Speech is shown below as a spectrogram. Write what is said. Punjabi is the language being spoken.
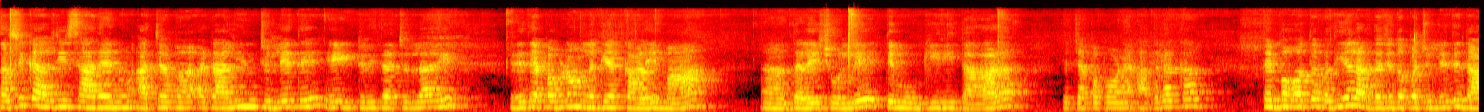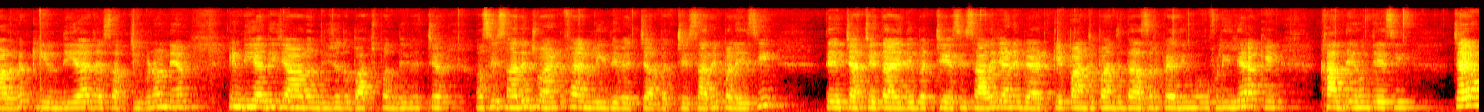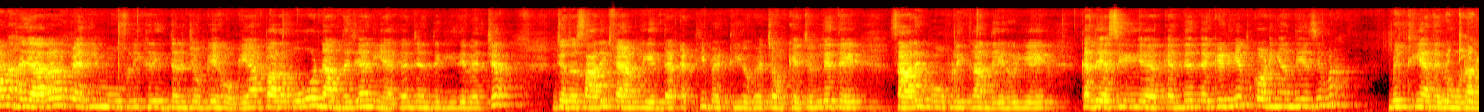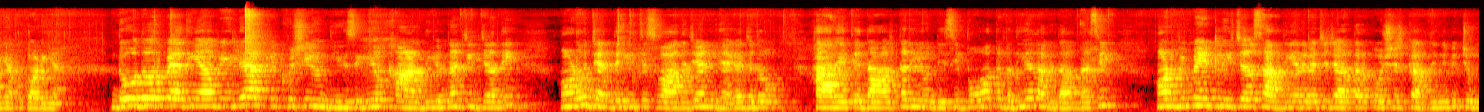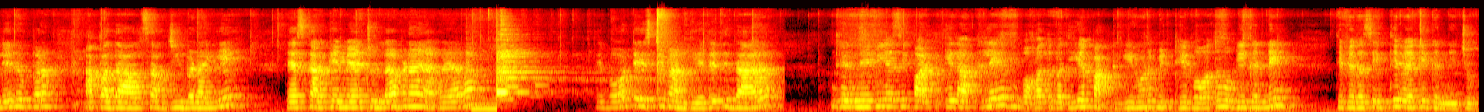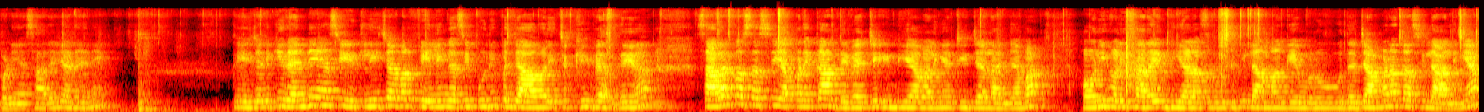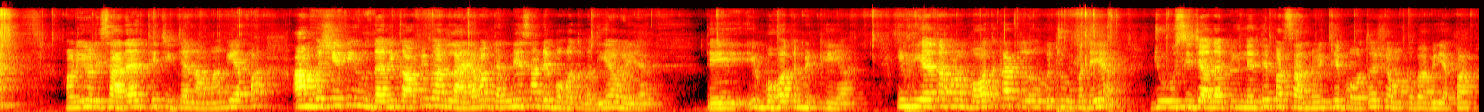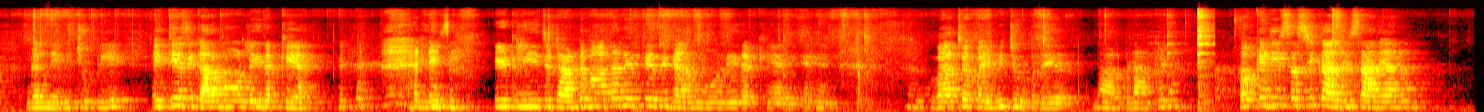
ਸਤਿ ਸ਼੍ਰੀ ਅਕਾਲ ਜੀ ਸਾਰਿਆਂ ਨੂੰ। ਅੱਜ ਆਪਾਂ ਇਟਾਲੀਅਨ ਚੁੱਲ੍ਹੇ ਤੇ, ਇਹ ਇਟਲੀ ਦਾ ਚੁੱਲ੍ਹਾ ਹੈ ਇਹਦੇ ਤੇ ਆਪਾਂ ਬਣਾਉਣ ਲੱਗੇ ਆ ਕਾਲੇ ਮਾਂ ਦਲੇ ਛੋਲੇ ਤੇ ਮੂੰਗੀ ਦੀ ਦਾਲ, ਵਿੱਚ ਆਪਾਂ ਪਾਉਣਾ ਅਦਰਕ ਤੇ ਬਹੁਤ ਵਧੀਆ ਲੱਗਦਾ ਜਦੋਂ ਆਪਾਂ ਚੁੱਲ੍ਹੇ ਤੇ ਦਾਲ ਰੱਖੀ ਹੁੰਦੀ ਆ ਜਾਂ ਸਬਜ਼ੀ ਬਣਾਉਂਦੇ ਆ। ਇੰਡੀਆ ਦੀ ਯਾਦ ਆਉਂਦੀ ਜਦੋਂ ਬਚਪਨ ਦੇ ਵਿੱਚ ਅਸੀਂ ਸਾਰੇ ਜੁਆਇੰਟ ਫੈਮਿਲੀ ਦੇ ਵਿੱਚ ਆ, ਬੱਚੇ ਸਾਰੇ ਪਲੇ ਸੀ ਤੇ ਚਾਚੇ ਤਾਏ ਦੇ ਬੱਚੇ ਅਸੀਂ ਸਾਰੇ ਜਾਣੇ ਬੈਠ ਕੇ 5-5 10 ਰੁਪਏ ਦੀ ਮੂੰਗਫਲੀ ਲਿਆ ਕੇ ਖਾਂਦੇ ਹੁੰਦੇ ਸੀ। ਚਾਹੇ ਹੁਣ ਹਜ਼ਾਰਾਂ ਰੁਪਏ ਦੀ ਮੂੰਗਫਲੀ ਖਰੀਦਣ ਜੋਗੇ ਹੋ ਗਏ ਆ ਪਰ ਉਹ ਆਨੰਦ ਜਿਹਾ ਨਹੀਂ ਹੈਗਾ ਜ਼ਿੰਦਗੀ ਦੇ ਵਿੱਚ। ਜਦੋਂ ਸਾਰੀ ਫੈਮਿਲੀ ਇਦਾਂ ਇਕੱਠੀ ਬੈਠੀ ਹੋਵੇ ਚੌਂਕੇ ਚੁੱਲ੍ਹੇ ਤੇ ਸਾਰੇ ਮੂੰਗਫਲੀ ਖਾਂਦੇ ਹੋਈਏ ਕਦੇ ਅਸੀਂ ਕਹਿੰਦੇ ਹੁੰਦੇ ਕਿਹੜੀਆਂ ਪਕੌੜੀਆਂ ਹੁੰਦੀਆਂ ਸੀ ਮਨ ਮਿੱਠੀਆਂ ਤੇ ਨੂਣ ਵਾਲੀਆਂ ਪਕੌੜੀਆਂ। 2-2 ਰੁਪਏ ਦੀਆਂ ਵੀ ਲਿਆ ਕੇ ਖੁਸ਼ੀ ਹੁੰਦੀ ਸੀਗੀ ਉਹ ਖਾਣ ਦੀ ਉਹਨਾਂ ਚੀਜ਼ਾਂ ਦੀ। ਹੁਣ ਉਹ ਜ਼ਿੰਦਗੀ 'ਚ ਸਵਾਦ ਜਿਹਾ ਨਹੀਂ ਹੈਗਾ। ਜਦੋਂ ਹਾਰੇ ਤੇ ਦਾਲ ਧਰੀ ਹੁੰਦੀ ਸੀ ਬਹੁਤ ਵਧੀਆ ਲੱਗਦਾ ਹੁੰਦਾ ਸੀ। ਹੁਣ ਵੀ ਮੈਂ ਇਟਲੀ 'ਚ ਸਰਦੀਆਂ ਦੇ ਵਿੱਚ ਜ਼ਿਆਦਾਤਰ ਕੋਸ਼ਿਸ਼ ਕਰਦੀ ਨਹੀਂ ਵੀ ਚੁੱਲ੍ਹੇ ਦੇ ਉੱਪਰ ਆਪਾਂ ਦਾਲ ਸਬਜ਼ੀ ਬਣਾਈਏ ਤੇ ਇਸ ਕਰਕੇ ਮੈਂ ਚੁੱਲ੍ਹਾ ਬਣਾਇਆ ਹੋਇਆ ਵਾ। ਤੇ ਬਹੁਤ ਟੇਸਟੀ ਬਣਦੀ ਹੈ ਇਹਦੇ ਤੇ ਦਾਲ। ਗੰਨੇ ਵੀ ਅਸੀਂ ਪੱਟ ਕੇ ਰੱਖ ਲਏ, ਬਹੁਤ ਵਧੀਆ ਪੱਕ ਗਏ ਹੁਣ, ਮਿੱਠੇ ਬਹੁਤ ਹੋ ਗਏ ਗੰਨੇ। ਤੇ ਫਿਰ ਅਸੀਂ ਇੱਥੇ ਬਹਿ ਕੇ ਗੰਨੇ ਚੁੱਪਣੇ ਆ ਸਾਰੇ ਜਣਿਆਂ ਨੇ। ਤੇ ਜਾਣੀ ਕਿ ਰਹਿੰਦੇ ਆ ਅਸੀਂ ਇਟਲੀ ਚ, ਪਰ ਫੀਲਿੰਗ ਅਸੀਂ ਪੂਰੀ ਪੰਜਾਬ ਵਾਲੀ ਚੱਕੀ ਫਿਰਦੇ ਆ ਸਾਰਾ ਕੁਝ ਅਸੀਂ ਆਪਣੇ ਘਰ ਦੇ ਵਿੱਚ ਇੰਡੀਆ ਵਾਲੀਆਂ ਚੀਜ਼ਾਂ ਲਾਈਆਂ ਵਾ। ਹੌਲੀ ਹੌਲੀ ਸਾਰਾ ਇੰਡੀਆ ਵਾਲਾ ਫਰੂਟ ਵੀ ਲਾਵਾਂਗੇ ਅਮਰੂਦ ਜਾਮਣਾ ਤਾਂ ਅਸੀਂ ਲਾ ਲਈਆਂ। ਹੌਲੀ ਹੌਲੀ ਸਾਰਾ ਇੱਥੇ ਚੀਜ਼ਾਂ ਲਾਵਾਂਗੇ ਆਪਾਂ। ਅੰਬ ਛੇਤੀ ਹੁੰਦਾ ਨਹੀਂ ਕਾਫੀ ਵਾਰ ਲਾਇਆ ਵਾ ਗੰਨੇ ਸਾਡੇ ਬਹੁਤ ਵਧੀਆ ਹੋਏ ਆ ਤੇ ਇਹ ਬਹੁਤ ਮਿੱਠੇ ਆ। ਇੰਡੀਆ ਤਾਂ ਹੁਣ ਬਹੁਤ ਘੱਟ ਲੋਕ ਚੂਪਦੇ ਆ ਜੂਸ ਹੀ ਜ਼ਿਆਦਾ ਪੀ ਲੈਂਦੇ ਪਰ ਸਾਨੂੰ ਇੱਥੇ ਬਹੁਤ ਸ਼ੌਂਕ ਵਾ ਵੀ ਆਪਾਂ ਗੰਨੇ ਵੀ ਚੂਪੀਏ। ਇੱਥੇ ਅਸੀਂ ਗਰਮ ਹੋਣ ਲਈ ਰੱਖੇ ਆ। ਠੰਡੇ ਸੀ। ਇਟਲੀ ਚ ਠੰਡ ਬਹੁਤ ਆ ਨੇ ਇੱਥੇ ਅਸੀਂ ਗਰਮ ਹੋਣ ਲਈ ਰੱਖੇ ਆ। ਬਾਅਦ ਚ ਆਪਾਂ ਇਹ ਵੀ ਚੂਪਦੇ ਆ। ਦਾਲ ਬਣਾ ਕੇ ਨਾ। ਓਕੇ ਜੀ ਸਤਿ ਸ਼੍ਰੀ ਅਕਾਲ ਜੀ ਸਾਰਿਆਂ ਨੂੰ।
